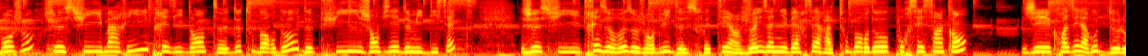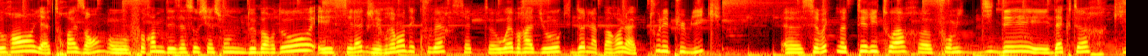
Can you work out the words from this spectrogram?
Bonjour, je suis Marie, présidente de Tout Bordeaux depuis janvier 2017. Je suis très heureuse aujourd'hui de souhaiter un joyeux anniversaire à Tout Bordeaux pour ses 5 ans. J'ai croisé la route de Laurent il y a 3 ans au Forum des associations de Bordeaux et c'est là que j'ai vraiment découvert cette web radio qui donne la parole à tous les publics. Euh, c'est vrai que notre territoire euh, fourmille d'idées et d'acteurs qui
